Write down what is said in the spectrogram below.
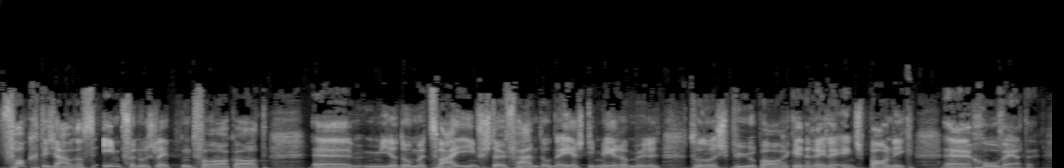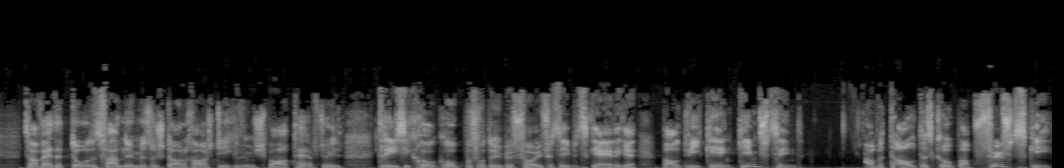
Fakt ist auch, dass das Impfen nur schleppend vorangeht, äh, wir nur zwei Impfstoffe haben und erst in mehreren Monaten zu einer spürbaren generellen Entspannung äh, kommen werden. Zwar werden die Todesfälle nicht mehr so stark ansteigen wie im Spätherbst, weil die Risikogruppen von den über 75-Jährigen bald weitgehend geimpft sind. Aber die Altersgruppe ab 50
